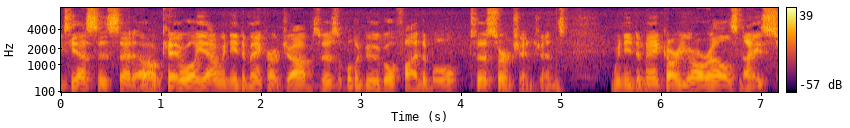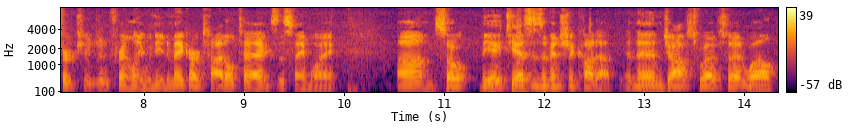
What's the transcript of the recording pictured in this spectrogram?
ATSs said, "Oh, okay, well, yeah, we need to make our jobs visible to Google, findable to search engines. We need to make our URLs nice, search engine friendly. We need to make our title tags the same way." Um, so the ATSs eventually caught up, and then Jobs2Web said, "Well,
